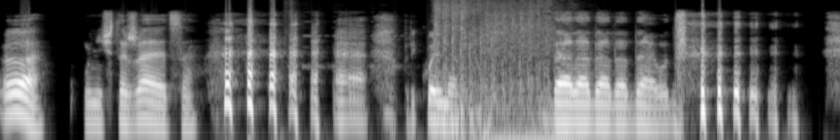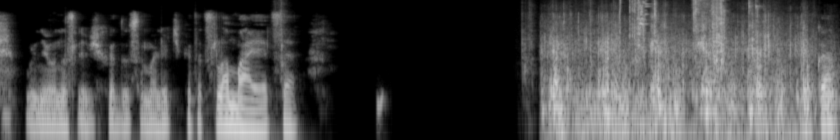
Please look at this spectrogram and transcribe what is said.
А, уничтожается. Прикольно. Да, да, да, да, да. Вот. У него на следующем ходу самолетик этот сломается. Ну-ка.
